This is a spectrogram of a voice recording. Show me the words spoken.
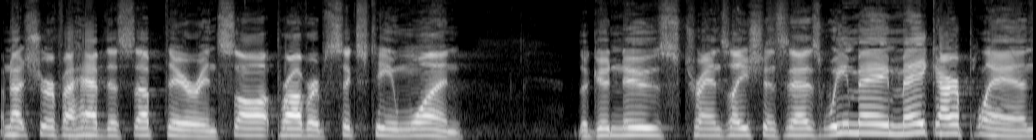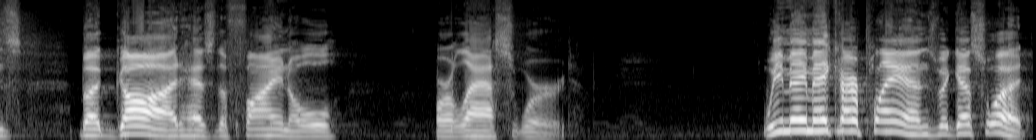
I'm not sure if I have this up there in Proverbs 16:1. The Good News translation says, "We may make our plans, but God has the final or last word." We may make our plans, but guess what?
